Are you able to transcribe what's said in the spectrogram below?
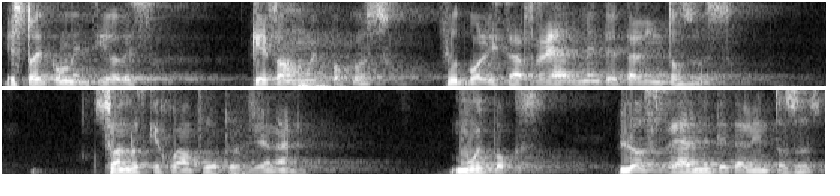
estoy convencido de eso, que son muy pocos futbolistas realmente talentosos, son los que juegan fútbol profesional. Muy pocos. Los realmente talentosos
